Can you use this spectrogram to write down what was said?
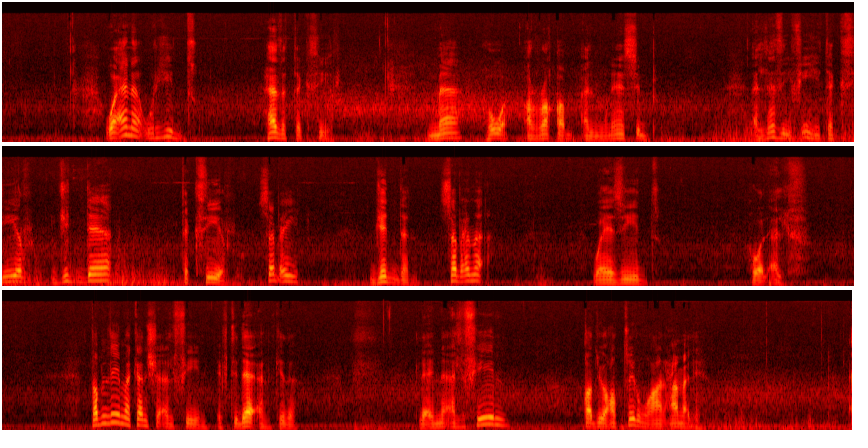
وأنا أريد هذا التكثير. ما هو الرقم المناسب الذي فيه تكثير جدا تكثير سبعين جدا سبعمائة ويزيد هو الألف. طب ليه ما كانش ألفين؟ ابتداء كده. لأن ألفين قد يعطله عن عمله.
